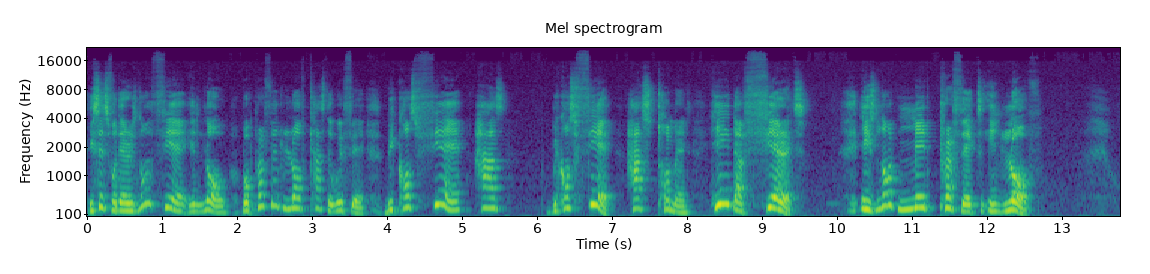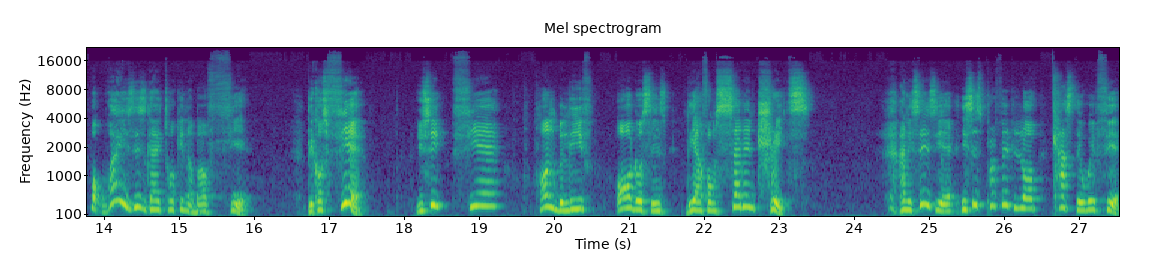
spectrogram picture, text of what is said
He says, For there is no fear in love, but perfect love casts away fear, because fear has because fear has torment. He that feareth is not made perfect in love. Why is this guy talking about fear? Because fear, you see, fear, unbelief, all those things, they are from certain traits. And he says here, he says, perfect love cast away fear.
